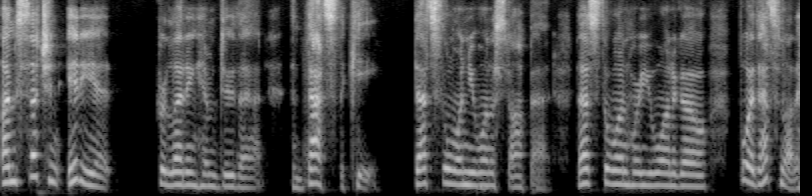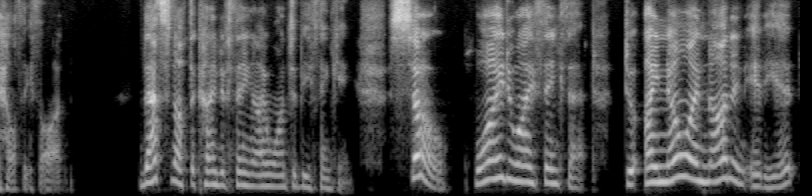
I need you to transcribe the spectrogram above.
i'm such an idiot for letting him do that. And that's the key. That's the one you mm. want to stop at. That's the one where you want to go, boy, that's not a healthy thought. That's not the kind of thing I want to be thinking. So, why do I think that? Do I know I'm not an idiot?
